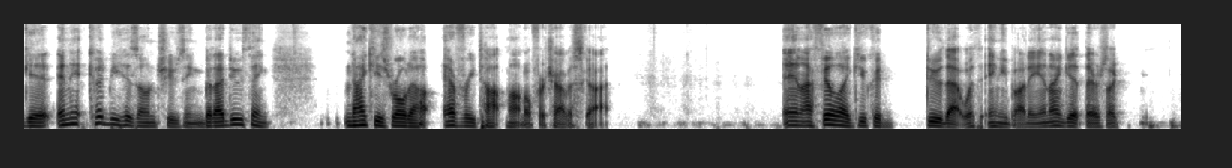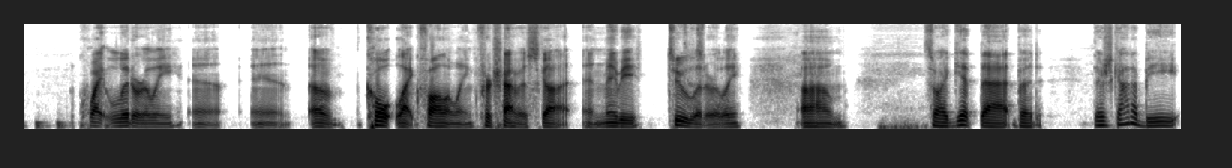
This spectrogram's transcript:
get, and it could be his own choosing, but I do think Nike's rolled out every top model for Travis Scott, and I feel like you could do that with anybody. And I get there's like quite literally uh, and a cult like following for Travis Scott, and maybe too literally. Um, so I get that, but there's got to be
